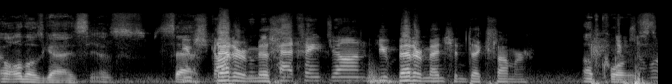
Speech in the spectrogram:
all those guys. Yes, sad. You Scott better Pilgrim, miss- Pat St. John. You better mention Dick Summer. Of course.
